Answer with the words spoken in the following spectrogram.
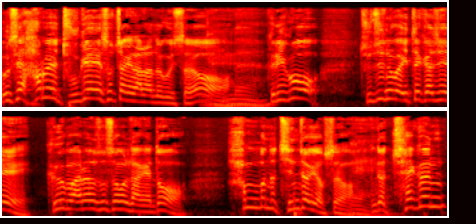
요새 하루에 두 개의 소장이 날라들고 있어요. 네. 그리고 주진우가 이때까지 그 많은 소송을 당해도 한 번도 진 적이 없어요. 네. 근데 최근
